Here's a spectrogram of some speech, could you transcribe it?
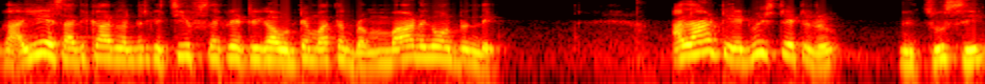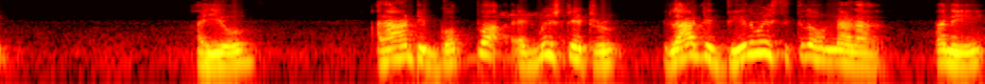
ఒక ఐఏఎస్ అధికారులందరికీ చీఫ్ సెక్రటరీగా ఉంటే మాత్రం బ్రహ్మాండంగా ఉంటుంది. అలాంటి అడ్మినిస్ట్రేటరు నేను చూసి అయ్యో అలాంటి గొప్ప అడ్మినిస్ట్రేటర్ ఇలాంటి దీనమైన స్థితిలో ఉన్నాడా అని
